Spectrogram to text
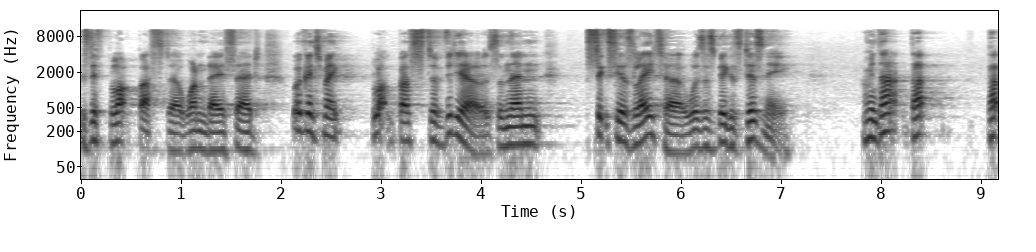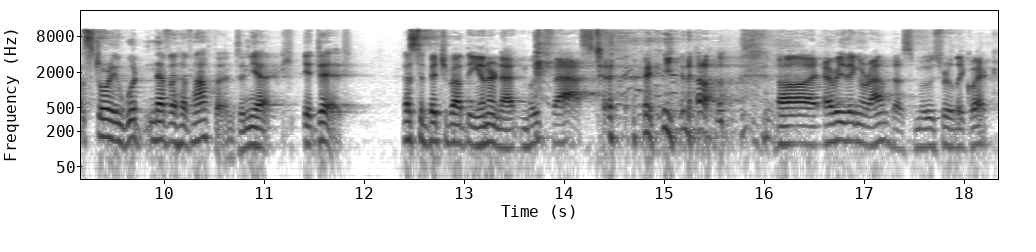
as if Blockbuster one day said, We're going to make blockbuster videos, and then six years later was as big as Disney. I mean, that, that, that story would never have happened, and yet it did. That's the bitch about the internet. It moves fast. you know, uh, everything around us moves really quick.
